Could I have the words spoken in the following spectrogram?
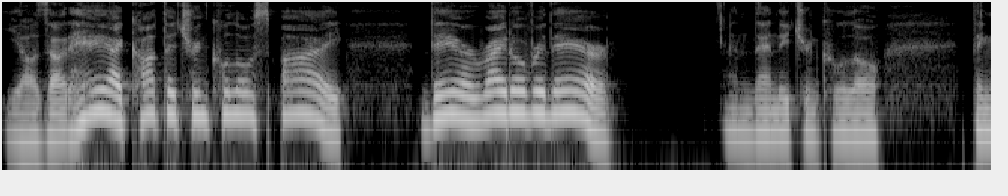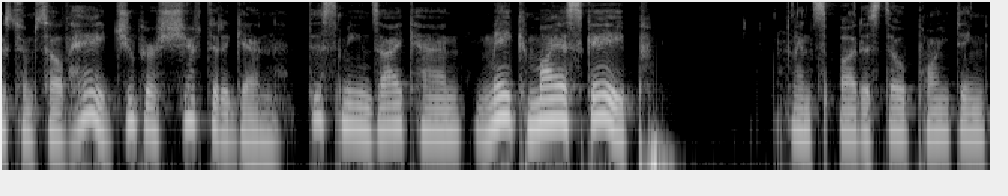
yells out, Hey, I caught the Trinculo spy! They are right over there! And then the Trinculo thinks to himself, hey, Jupiter shifted again. This means I can make my escape. And Spud is still pointing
